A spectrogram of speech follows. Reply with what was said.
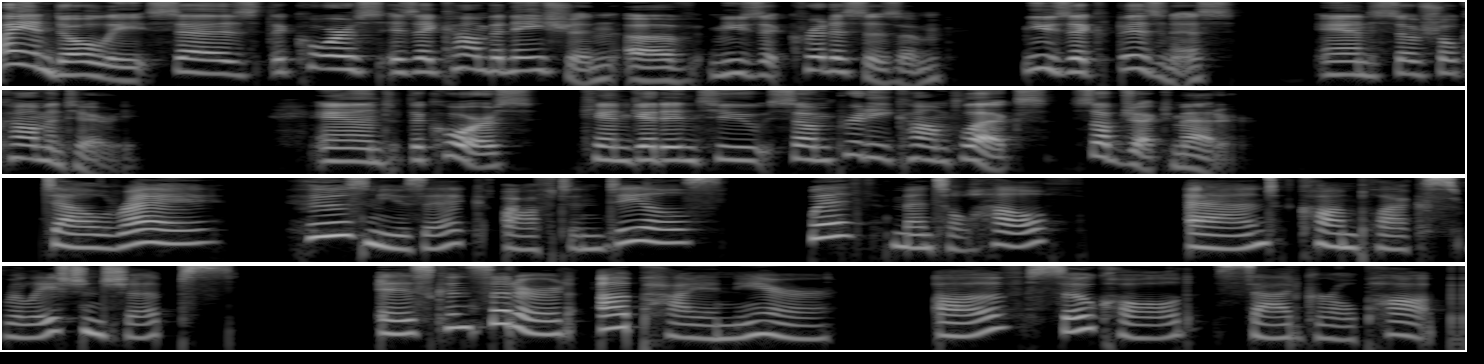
Iandoli says the course is a combination of music criticism, music business, and social commentary. And the course can get into some pretty complex subject matter. Del Rey, whose music often deals with mental health and complex relationships, is considered a pioneer of so called sad girl pop.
